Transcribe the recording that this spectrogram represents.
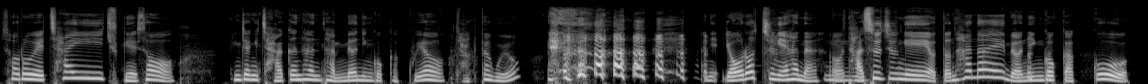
서로의 차이 중에서 굉장히 작은 한 단면인 것 같고요. 작다고요? 아니, 여러 중에 하나, 어, 음. 어, 다수 중에 어떤 하나의 면인 것 같고,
